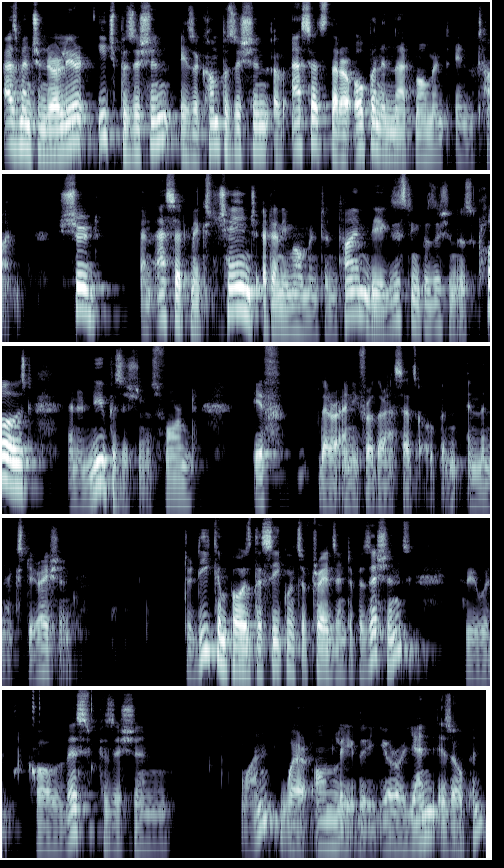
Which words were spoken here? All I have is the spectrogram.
As mentioned earlier, each position is a composition of assets that are open in that moment in time. Should an asset mix change at any moment in time, the existing position is closed and a new position is formed if there are any further assets open in the next duration. To decompose the sequence of trades into positions, we would call this position 1, where only the euro yen is open.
